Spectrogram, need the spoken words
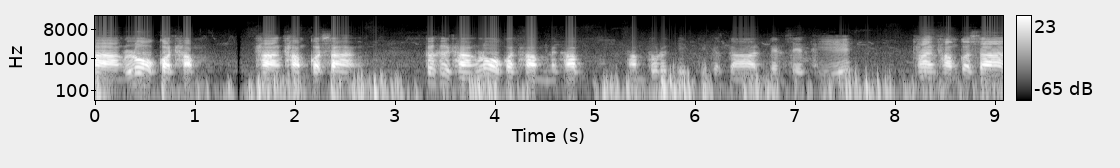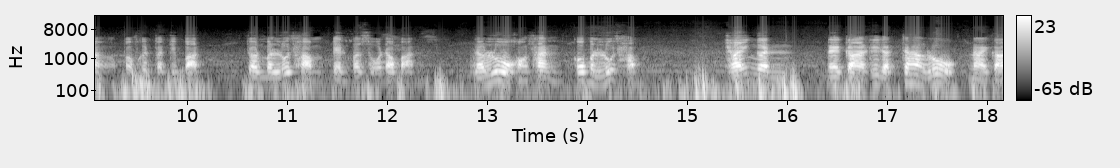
ทางโลกก็ทำทางธรรมก็สร้าง ก็คือทางโลกก็ทำนะครับทำธุรกิจกิจการเป็นเศรษฐี ทางธรรมก็สร้างประพฤติปฏิบัติ จนบรรลุธรรมเป็นพระโสดาบันแล้วลูกของท่านก็บรรลุธรรมใช้เงินในการที่จะจ้างลูกนายกา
